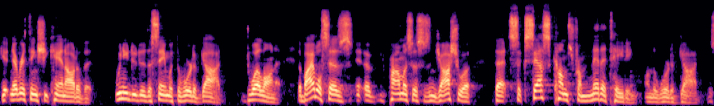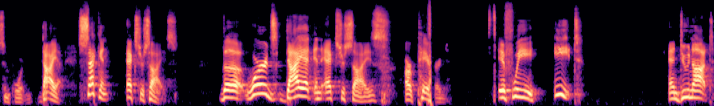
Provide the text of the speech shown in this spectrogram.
getting everything she can out of it. We need to do the same with the Word of God. Dwell on it. The Bible says, uh, promises in Joshua that success comes from meditating on the Word of God. It's important. Diet. Second, exercise. The words diet and exercise are paired. If we eat and do not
